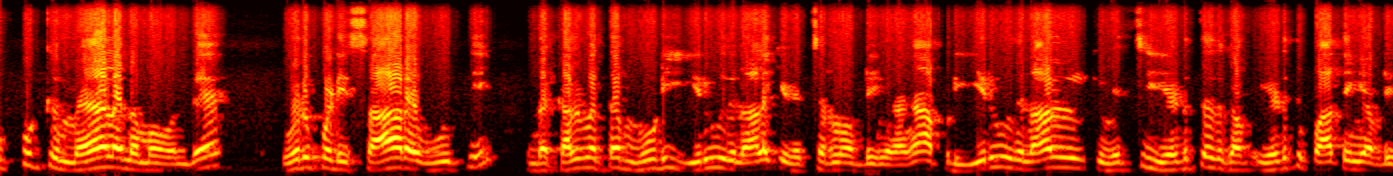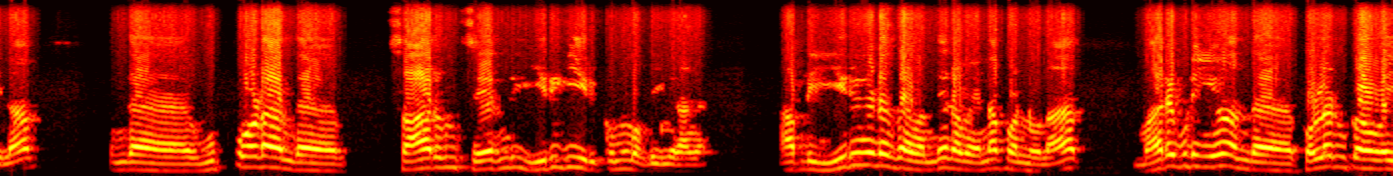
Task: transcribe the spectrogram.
உப்புக்கு மேல நம்ம வந்து ஒரு படி சாறை ஊத்தி இந்த கல்வத்தை மூடி இருபது நாளைக்கு வச்சிடணும் அப்படிங்கிறாங்க. அப்படி இருபது நாளுக்கு வச்சு எடுத்ததுக்கு எடுத்து பார்த்தீங்க அப்படின்னா இந்த உப்போட அந்த சாரும் சேர்ந்து இறுகி இருக்கும் அப்படிங்கிறாங்க. அப்படி இறுகினதை வந்து நம்ம என்ன பண்ணோம்னா மறுபடியும் அந்த கொல்லன் கோவை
